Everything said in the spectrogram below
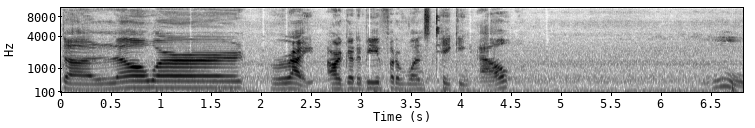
the lower right are gonna be for the ones taking out. Ooh.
